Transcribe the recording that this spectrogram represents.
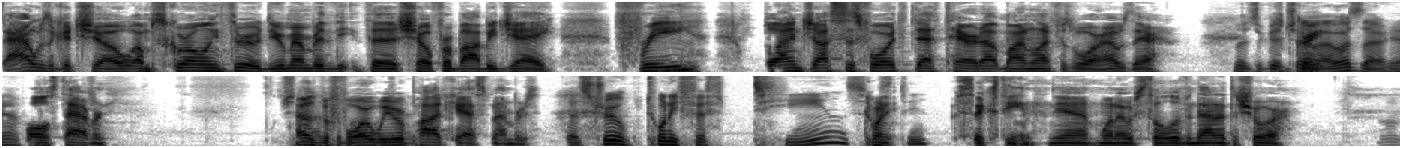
that was a good show. I'm scrolling through. Do you remember the, the show for Bobby J? Free, Mm. Blind Justice for It, Death, Tear It Up, Modern Life is War. I was there. It was a good It's show. great. I was there. Yeah. Paul's Tavern. Shout That was before we were podcast members. That's true. 2015, 16? 16. Yeah, when I was still living down at the shore. Oh,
